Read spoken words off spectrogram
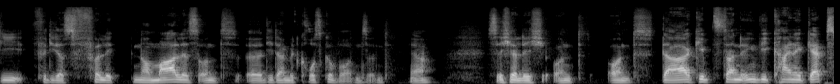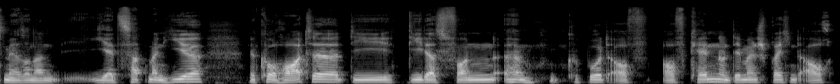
die für die das völlig normal ist und äh, die damit groß geworden sind. Ja, sicherlich. Und und da gibt's dann irgendwie keine Gaps mehr, sondern jetzt hat man hier eine Kohorte, die, die das von ähm, Geburt auf, auf kennen und dementsprechend auch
